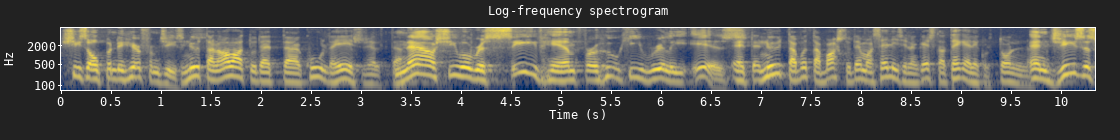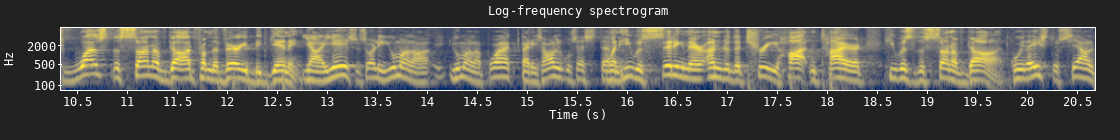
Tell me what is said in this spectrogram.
she's open to hear from Jesus. nüüd ta on avatud, et äh, kuulda Jeesuselt. Now she will receive him for who he really is. et nüüd ta võtab vastu tema sellisena, kes ta tegelikult on. And Jesus was the Son of God from the very beginning. ja Jeesus oli Jumala, Jumala poeg päris algusest. When he was sitting there under the tree, hot and tired, he was the Son of God. kui ta istus seal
